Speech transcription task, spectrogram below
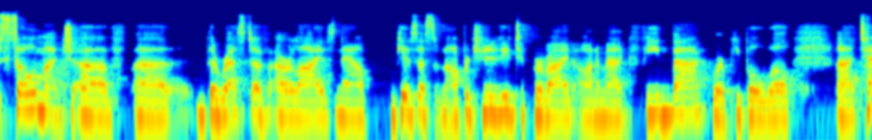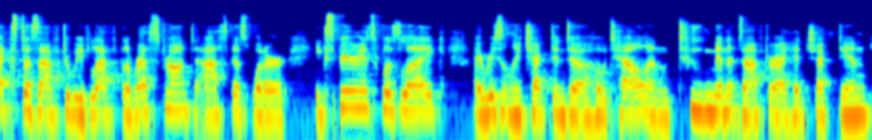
so much of uh, the rest of our lives now gives us an opportunity to provide automatic feedback where people will uh, text us after we've left the restaurant to ask us what our experience was like. I recently checked into a hotel, and two minutes after I had checked in,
